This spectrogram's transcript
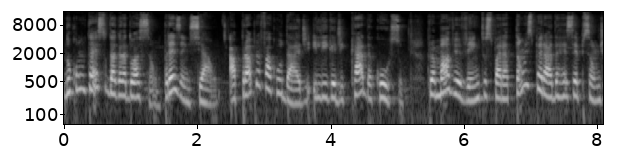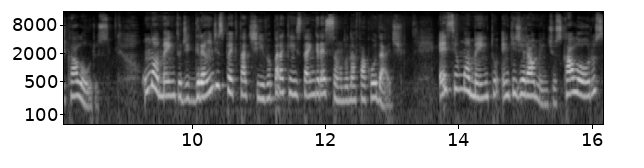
No contexto da graduação presencial, a própria faculdade e liga de cada curso promove eventos para a tão esperada recepção de calouros. Um momento de grande expectativa para quem está ingressando na faculdade. Esse é um momento em que geralmente os calouros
